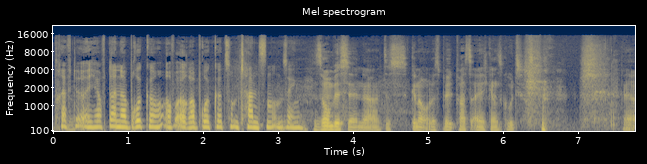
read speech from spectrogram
Trefft ihr euch auf deiner Brücke, auf eurer Brücke zum Tanzen und Singen? So ein bisschen, ja. Das, genau, das Bild passt eigentlich ganz gut. ja.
